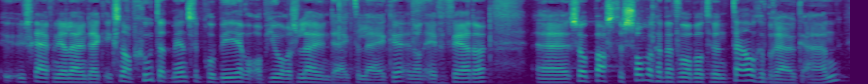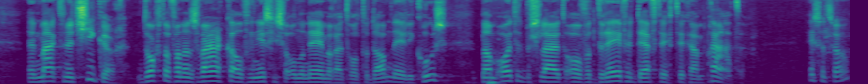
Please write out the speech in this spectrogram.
U, u schrijft, meneer Luijendijk, ik snap goed dat mensen proberen op Joris Luijendijk te lijken. En dan even verder. Eh, zo pasten sommigen bijvoorbeeld hun taalgebruik aan en maakten het chiquer. Dochter van een zwaar Calvinistische ondernemer uit Rotterdam, Nelly Kroes, nam ooit het besluit overdreven deftig te gaan praten. Is dat zo?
